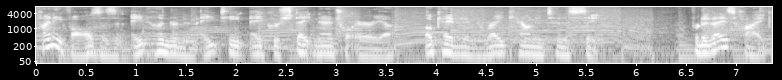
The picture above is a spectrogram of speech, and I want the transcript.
Piney Falls is an 818 acre state natural area located in Rhea County, Tennessee. For today's hike,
